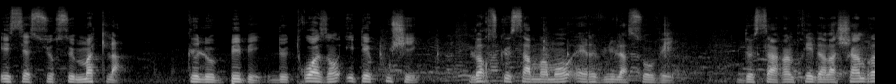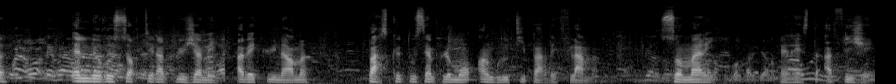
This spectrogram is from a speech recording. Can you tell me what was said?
et c'est sur ce matelas que le bébé de 3 ans était couché lorsque sa maman est revenue la sauver. De sa rentrée dans la chambre, elle ne ressortira plus jamais avec une âme parce que tout simplement engloutie par des flammes. Son mari reste affligé.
